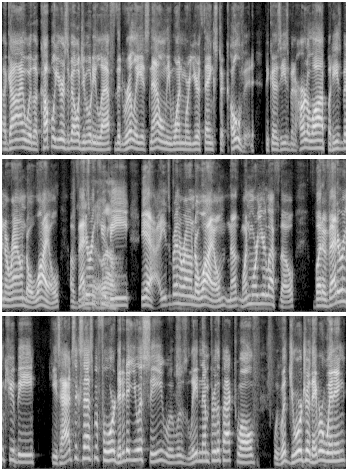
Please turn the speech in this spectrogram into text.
a guy with a couple years of eligibility left that really it's now only one more year thanks to COVID because he's been hurt a lot, but he's been around a while. A veteran QB. Yeah, he's been around a while. Not one more year left though, but a veteran QB He's had success before, did it at USC, was leading them through the Pac 12, was with Georgia. They were winning,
